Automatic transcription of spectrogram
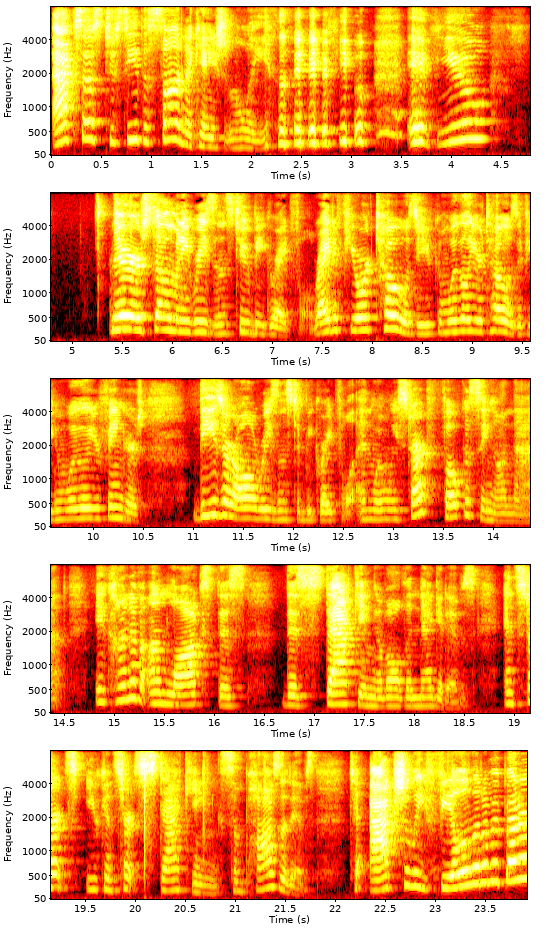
access to see the sun occasionally if you if you there are so many reasons to be grateful right? If your toes you can wiggle your toes if you can wiggle your fingers these are all reasons to be grateful. And when we start focusing on that it kind of unlocks this this stacking of all the negatives and starts you can start stacking some positives to actually feel a little bit better.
